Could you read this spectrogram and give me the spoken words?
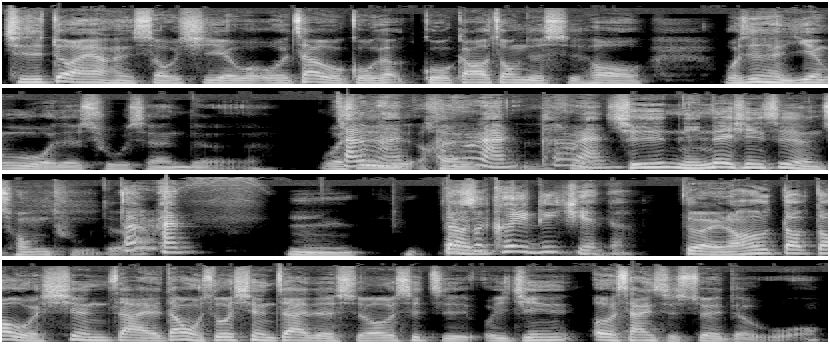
其实对我来讲很熟悉。我我在我国高国高中的时候，我是很厌恶我的出身的。当然，当然，当然，其实你内心是很冲突的。当然，嗯。但是可以理解的。对，然后到到我现在，当我说现在的时候，是指我已经二三十岁的我。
